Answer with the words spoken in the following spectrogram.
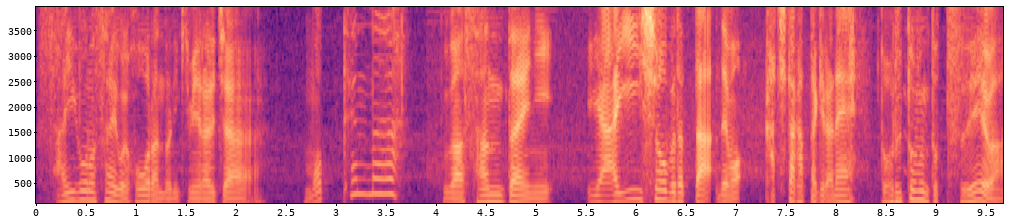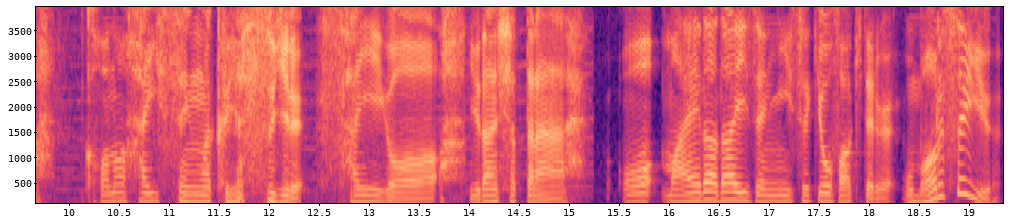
最後の最後にホーランドに決められちゃう。持ってんな。うわ、3対2。いや、いい勝負だった。でも、勝ちたかったけどね。ドルトムント強えわ。この敗戦は悔しすぎる。最後、油断しちゃったな。お、前田大然に移籍オファー来てる。お、マルセイユ？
